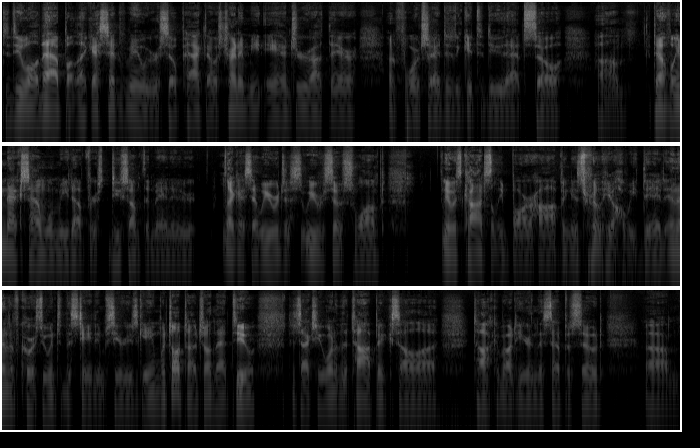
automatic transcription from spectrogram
to do all that. But like I said, man, we were so packed. I was trying to meet Andrew out there. Unfortunately, I didn't get to do that. So um, definitely next time we'll meet up or do something, man. Like I said, we were just we were so swamped it was constantly bar hopping is really all we did and then of course we went to the stadium series game which i'll touch on that too it's actually one of the topics i'll uh, talk about here in this episode um,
